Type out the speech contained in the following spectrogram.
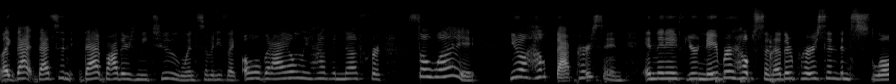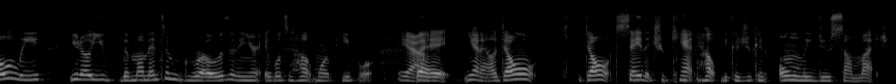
like that that's an that bothers me too when somebody's like oh but i only have enough for so what you know help that person and then if your neighbor helps another person then slowly you know you the momentum grows and then you're able to help more people yeah. but you know don't don't say that you can't help because you can only do so much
